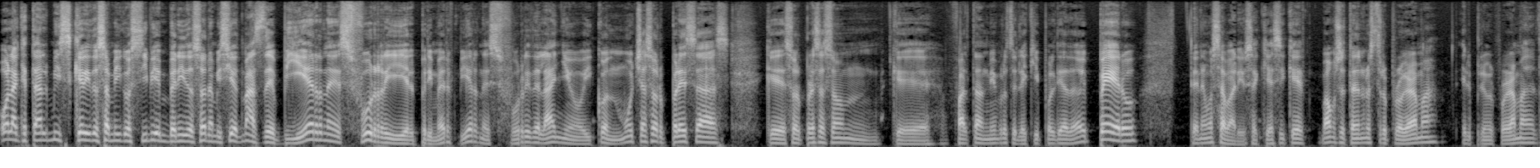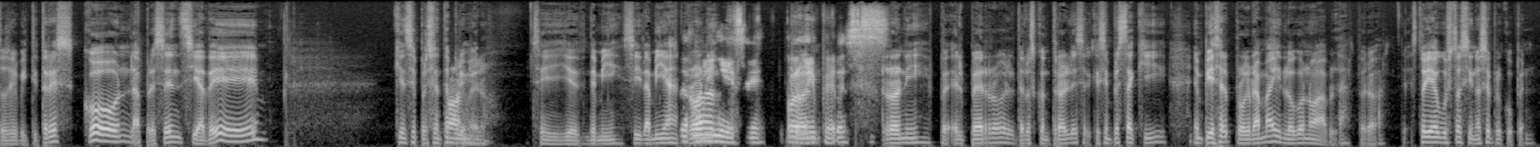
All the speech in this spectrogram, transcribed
Hola, ¿qué tal mis queridos amigos y bienvenidos a una misión más de Viernes Furry, el primer Viernes Furry del año. Y con muchas sorpresas, que sorpresas son que faltan miembros del equipo el día de hoy, pero tenemos a varios aquí, así que vamos a tener nuestro programa, el primer programa del 2023, con la presencia de... ¿Quién se presenta primero? Sí, de mí, sí, la mía, De Ronnie. Ronnie, sí. Ronnie Ron- Pérez. Ronnie, el perro, el de los controles, el que siempre está aquí, empieza el programa y luego no habla, pero estoy a gusto así, no se preocupen.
